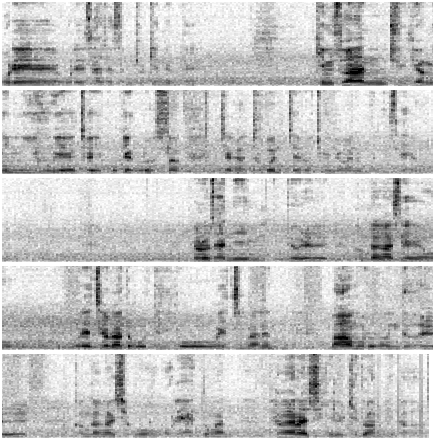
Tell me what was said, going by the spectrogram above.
오래오래 사셨으면 좋겠는데 김수환 추기경님 이후에 저희 고객으로서 제가 두 번째로 존경하는 분이세요. 변호사님 늘 건강하세요. 올해 전화도 못 드리고 했지만은 마음으로는 늘 건강하시고 오랫동안 평안하시기를 기도합니다.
